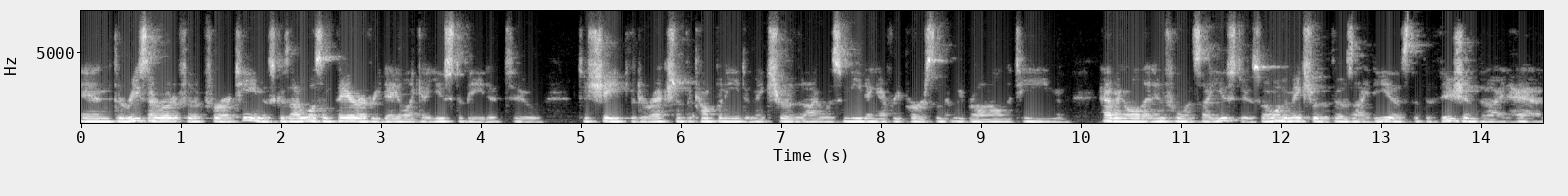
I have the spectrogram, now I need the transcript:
And the reason I wrote it for, for our team is because I wasn't there every day like I used to be to, to, to shape the direction of the company, to make sure that I was meeting every person that we brought on the team and having all that influence I used to. So I wanted to make sure that those ideas, that the vision that I'd had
